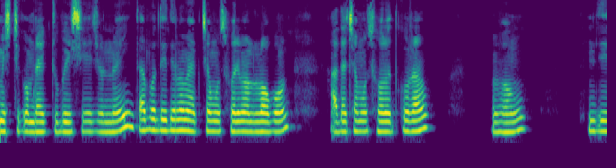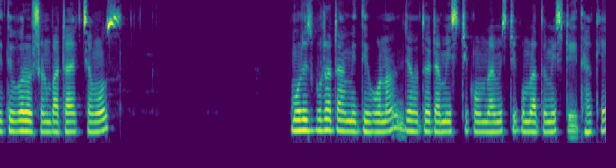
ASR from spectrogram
মিষ্টি কুমড়া একটু বেশি এই জন্যই তারপর দিয়ে দিলাম এক চামচ পরিমাণ লবণ, আধা চামচ হলুদ গুঁড়া এবং দিয়ে দেবো রসুন বাটা এক চামচ। মরিচ গুঁড়াটা আমি দেব না, যেহেতু এটা মিষ্টি কুমড়া। মিষ্টি কুমড়া তো মিষ্টিই থাকে।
